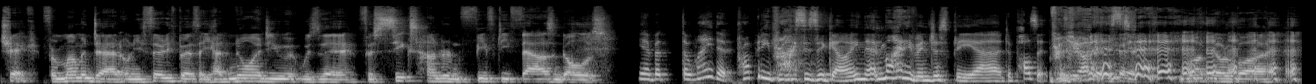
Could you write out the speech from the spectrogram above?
check from mum and dad on your 30th birthday. You had no idea it was there for $650,000. Yeah, but the way that property prices are going, that might even just be a deposit, to be honest. yeah, might be able to buy,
